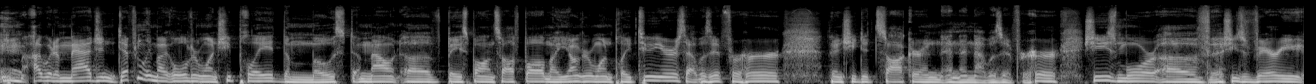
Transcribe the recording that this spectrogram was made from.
I would imagine definitely my older one, she played the most amount of baseball and softball. My younger one played two years. That was it for her. Then she did soccer and, and then that was it for her. She's more of, uh, she's very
